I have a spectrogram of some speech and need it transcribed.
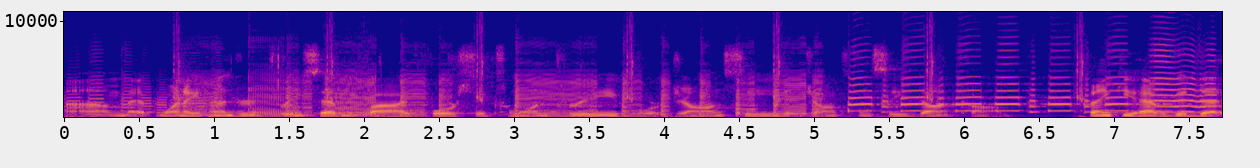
um, at 1-800-375-4613 or johnseed at johnstonseed.com. Thank you. Have a good day.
